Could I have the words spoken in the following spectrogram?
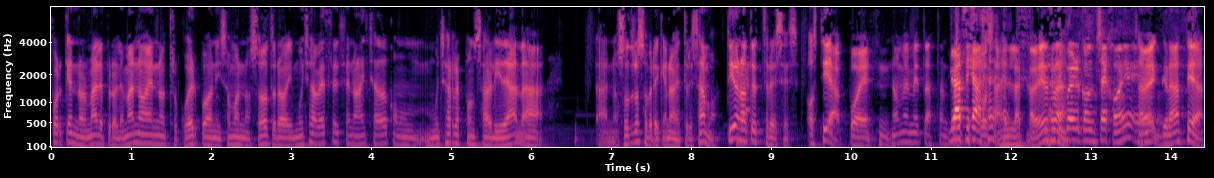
porque es normal. El problema no es nuestro cuerpo ni somos nosotros y muchas veces se nos ha echado como mucha responsabilidad a, a nosotros sobre que nos estresamos. Tío, no te estreses. Hostia, pues no me metas tantas Gracias. cosas en la Gracias cabeza. por el consejo, ¿eh? ¿Sabes? Gracias.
